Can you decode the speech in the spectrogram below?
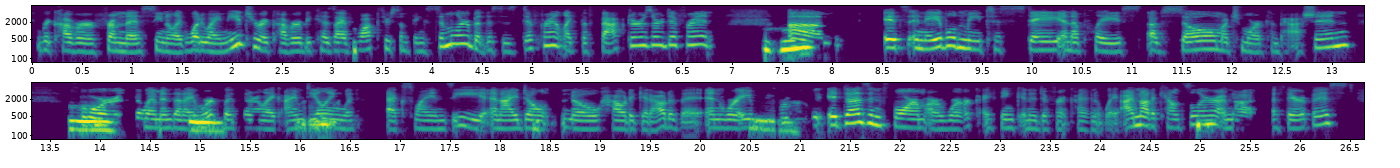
recover from this you know like what do i need to recover because i've walked through something similar but this is different like the factors are different mm-hmm. um it's enabled me to stay in a place of so much more compassion mm-hmm. for the women that i work with that are like i'm mm-hmm. dealing with X, Y, and Z, and I don't know how to get out of it. And we're able, yeah. it does inform our work, I think, in a different kind of way. I'm not a counselor, mm-hmm. I'm not a therapist.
